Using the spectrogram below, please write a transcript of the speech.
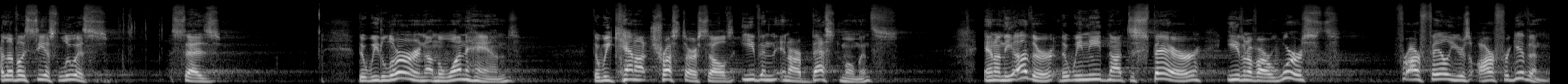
I love how C.S. Lewis says that we learn, on the one hand, that we cannot trust ourselves even in our best moments, and on the other, that we need not despair even of our worst, for our failures are forgiven.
